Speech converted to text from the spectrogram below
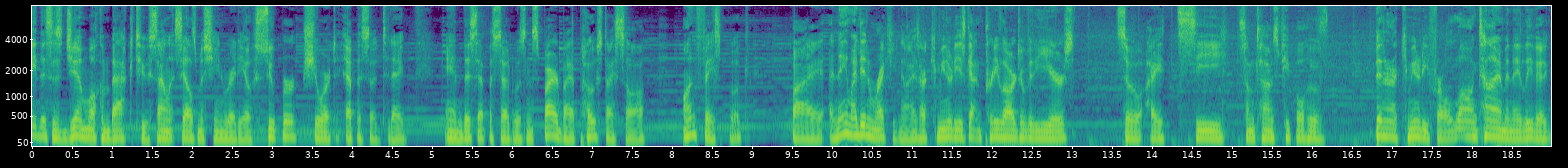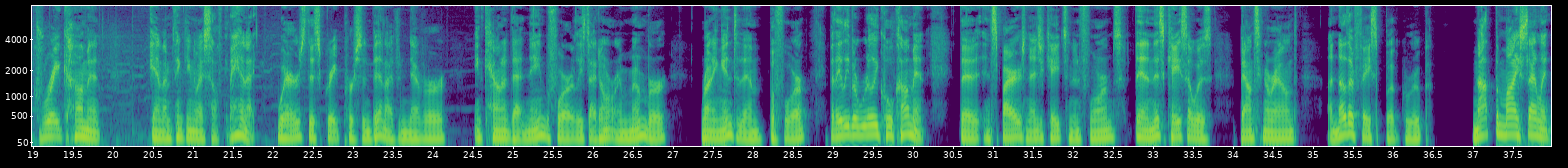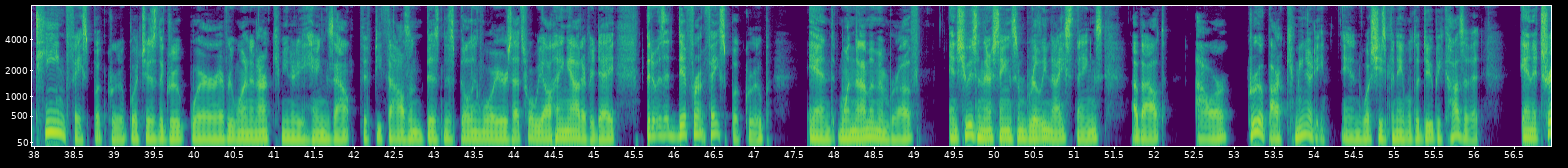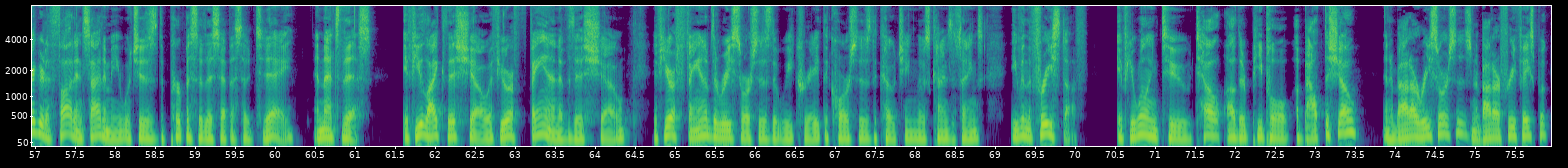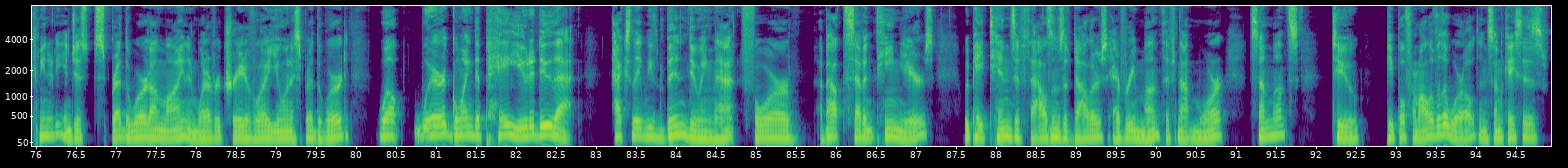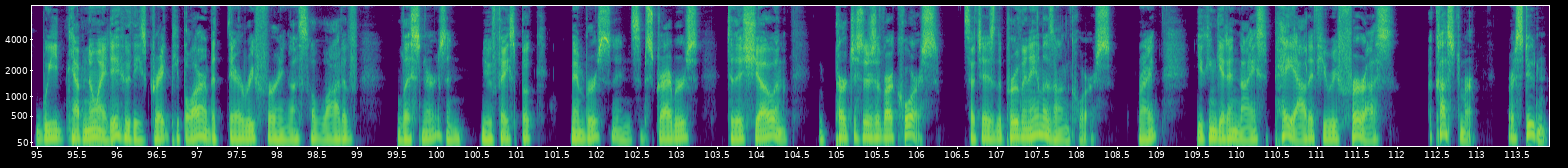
Hey, this is Jim. Welcome back to Silent Sales Machine Radio. Super short episode today. And this episode was inspired by a post I saw on Facebook by a name I didn't recognize. Our community has gotten pretty large over the years. So I see sometimes people who have been in our community for a long time and they leave a great comment. And I'm thinking to myself, man, where's this great person been? I've never encountered that name before, or at least I don't remember running into them before, but they leave a really cool comment that inspires and educates and informs. And in this case, I was bouncing around another Facebook group, not the My Silent Team Facebook group, which is the group where everyone in our community hangs out 50,000 business building warriors. That's where we all hang out every day. But it was a different Facebook group and one that I'm a member of. And she was in there saying some really nice things about our group, our community, and what she's been able to do because of it. And it triggered a thought inside of me, which is the purpose of this episode today. And that's this. If you like this show, if you're a fan of this show, if you're a fan of the resources that we create, the courses, the coaching, those kinds of things, even the free stuff, if you're willing to tell other people about the show and about our resources and about our free Facebook community and just spread the word online in whatever creative way you want to spread the word, well, we're going to pay you to do that. Actually, we've been doing that for about 17 years. We pay tens of thousands of dollars every month, if not more, some months to people from all over the world. In some cases, we have no idea who these great people are, but they're referring us a lot of listeners and new Facebook members and subscribers to this show and purchasers of our course, such as the Proven Amazon course, right? You can get a nice payout if you refer us a customer or a student.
